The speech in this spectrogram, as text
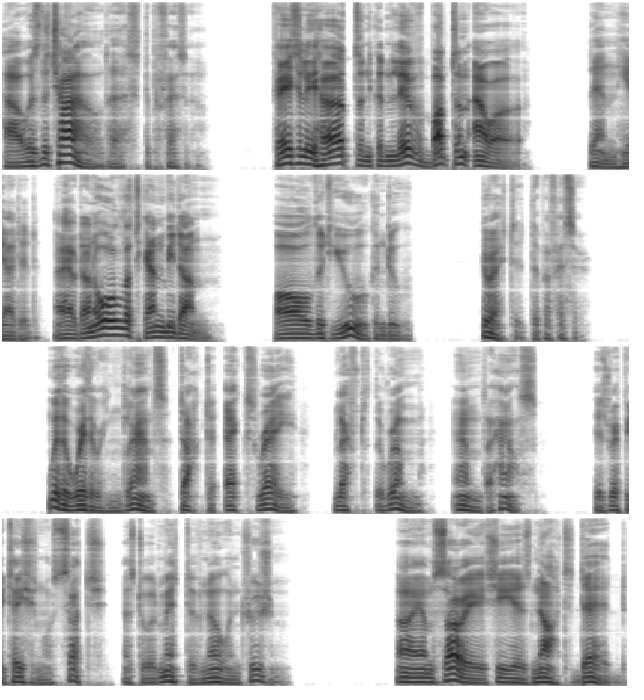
How is the child? asked the professor. Fatally hurt and can live but an hour. Then he added, I have done all that can be done. All that you can do, directed the professor. With a withering glance, Dr. X. Ray left the room and the house, His reputation was such as to admit of no intrusion. I am sorry she is not dead.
